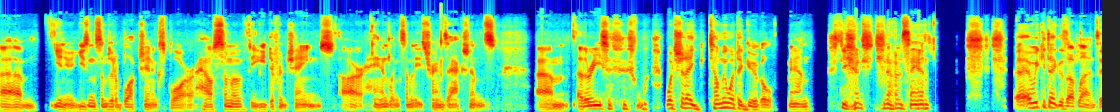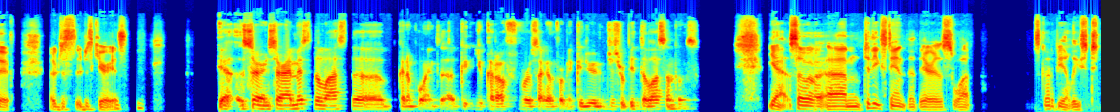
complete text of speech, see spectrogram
um, you know, using some sort of blockchain explorer, how some of the different chains are handling some of these transactions. Um, are there any? what should I tell me? What to Google, man? Do you, do you know what I'm saying? Uh, we could take this offline too. I'm just, I'm just curious. Yeah, sorry, sorry, I missed the last uh, kind of point. Uh, you cut off for a second for me. Could you just repeat the last sentence? Yeah. So, um, to the extent that there's what it's got to be at least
